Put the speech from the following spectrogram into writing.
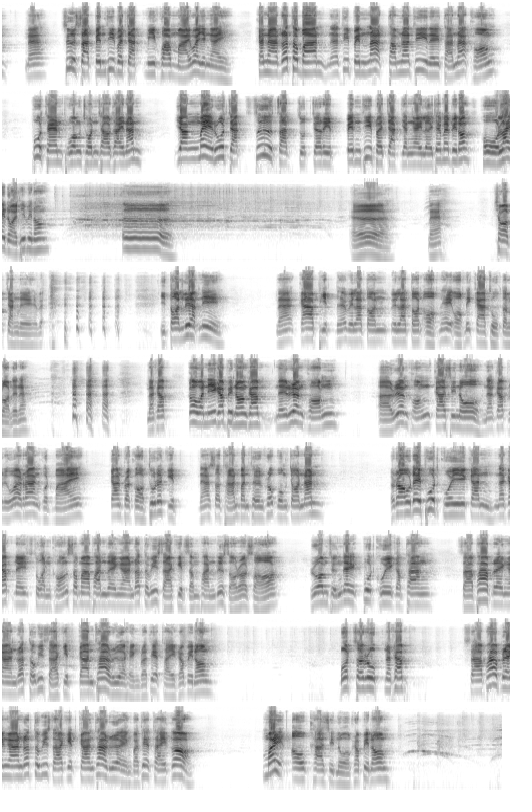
นะ ซื่อสัตย์เป็นที่ประจักษ์มีความหมายว่ายังไง ขนาดรัฐบาลนะที่เป็นหน้าทำหน้าที่ในฐานะของผู้แทนพวงชนชาวไทยนั้น ยังไม่รู้จักซื่อสัตย์สุจริตเป็นที่ประจักษ์ยังไงเลยใช่ไหมพี่น้องโหไล่หน่อยที่พี่น้อง เออ เออ นะ ชอบจังเลย อีตอนเลือกนี่ นะกาผิดนะเวลาตอนเวลาตอนออกนี่ให้ออกนี่กาถูกตลอดเลยนะนะครับ ก็วันนี้ครับพี่น้องครับในเรื่องของอเรื่องของคาสิโนนะครับหรือว่าร่างกฎหมายการประกอบธุรกิจนะสถานบันเทิงครบวงจรนั้น เราได้พูดคุยกันนะครับในส่วนของสมาพันธ์แรงงานรัฐวิสาหกิจสัมพันธ์หรือสรสรวมถึงได้พูดคุยกับทางสาภาพแรงงานรัฐวิสาหกิจการท่าเรือแห่งประเทศไทยครับพี่น้อง บทสรุปนะครับสาภาพแรงงานรัฐวิสาหกิจการท่าเรือแห่งประเทศไทยก็ไม่เอาคาสิโนครับพี่น้อง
